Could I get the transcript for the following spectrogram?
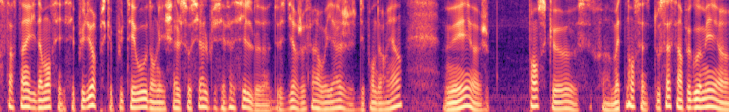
certains, évidemment, c'est plus dur, puisque plus t'es haut dans l'échelle sociale, plus c'est facile de, de se dire je fais un voyage, je dépends de rien. Mais euh, je pense que enfin, maintenant, ça- tout ça, c'est un peu gommé euh,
